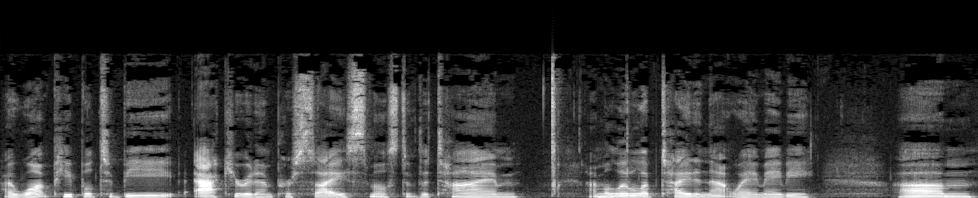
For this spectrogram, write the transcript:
I want people to be accurate and precise most of the time. I'm a little uptight in that way, maybe. Um,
